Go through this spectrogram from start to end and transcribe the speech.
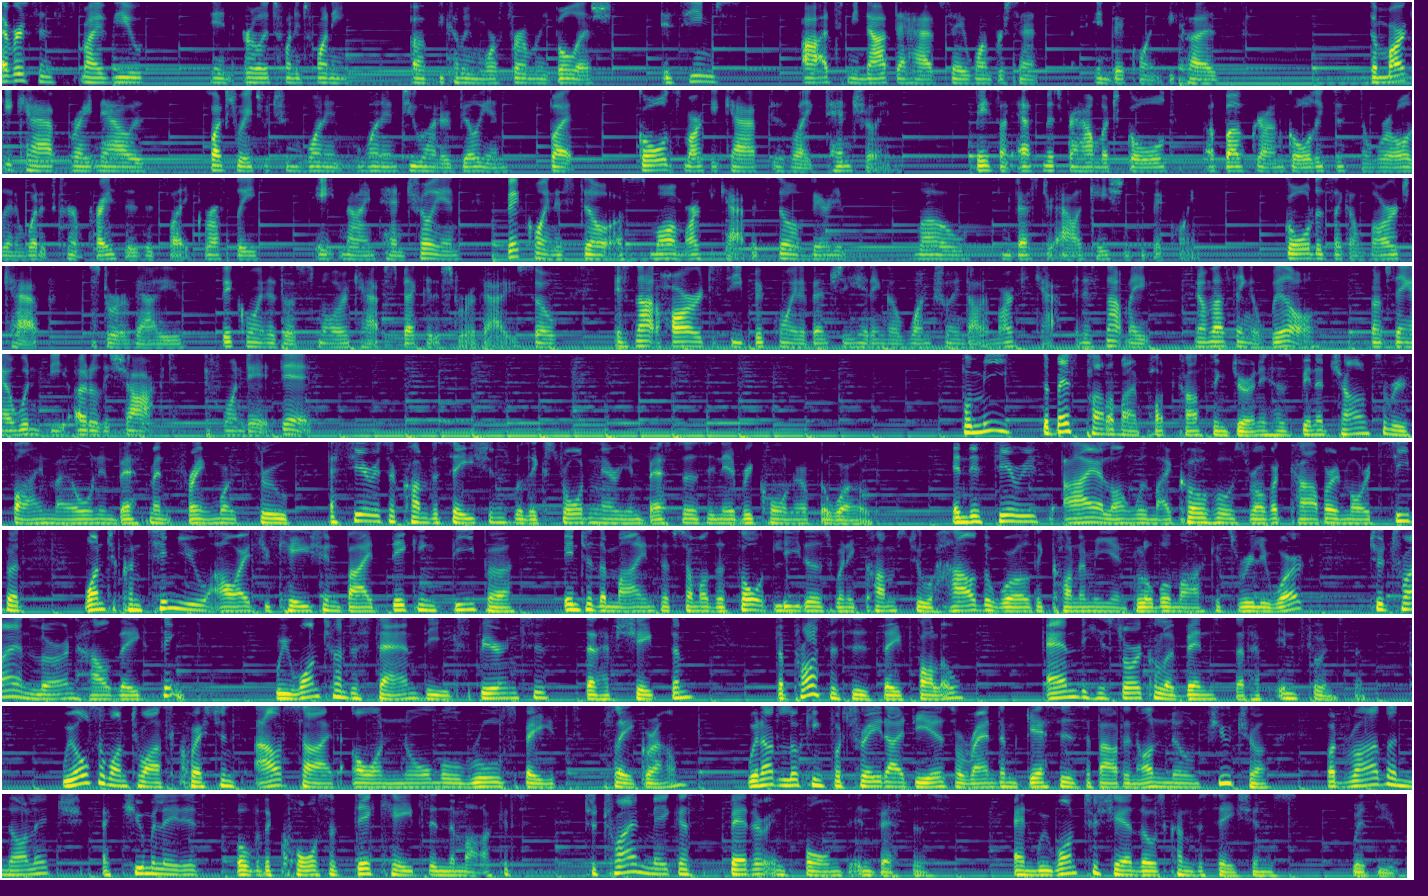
ever since my view in early 2020 of becoming more firmly bullish, it seems odd to me not to have, say, 1% in Bitcoin because the market cap right now is fluctuates between 1 and 1 and 200 billion, but gold's market cap is like 10 trillion. Based on estimates for how much gold, above ground gold exists in the world and what its current price is, it's like roughly 8, 9, 10 trillion. Bitcoin is still a small market cap. It's still very low investor allocation to Bitcoin. Gold is like a large cap store of value. Bitcoin is a smaller cap speculative store of value. So it's not hard to see Bitcoin eventually hitting a $1 trillion market cap. And it's not my, you know, I'm not saying it will, but I'm saying I wouldn't be utterly shocked if one day it did. For me, the best part of my podcasting journey has been a chance to refine my own investment framework through a series of conversations with extraordinary investors in every corner of the world. In this series, I, along with my co host Robert Carver and Moritz Seibert, want to continue our education by digging deeper into the minds of some of the thought leaders when it comes to how the world economy and global markets really work to try and learn how they think. We want to understand the experiences that have shaped them the processes they follow, and the historical events that have influenced them. We also want to ask questions outside our normal rules based playground. We're not looking for trade ideas or random guesses about an unknown future, but rather knowledge accumulated over the course of decades in the markets to try and make us better informed investors. And we want to share those conversations with you.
